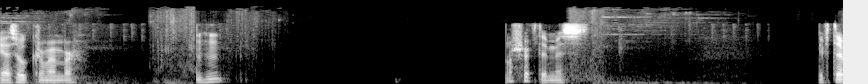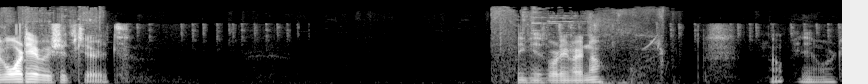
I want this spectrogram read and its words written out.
Yes, hook, remember. Mm-hmm. Not sure if they missed. If they're ward here, we should clear it. I think he's warding right now. No, he didn't ward.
